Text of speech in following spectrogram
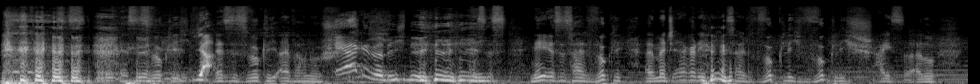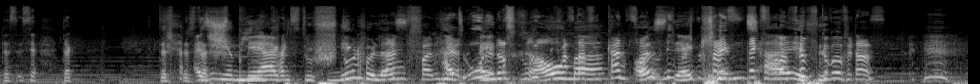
Das ist scheiße. es ist wirklich, ja. es ist wirklich einfach nur scheiße. Ärgere dich nicht. Es ist, nee, es ist halt wirklich, also Mensch, ärgere dich nicht ist halt wirklich, wirklich scheiße. Also, das ist ja, da, das, das, also das Spiel merkt, kannst du stundenlang verlieren, ohne dass du Trauma was kannst, aus der Kindheit. 6 gewürfelt hast.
